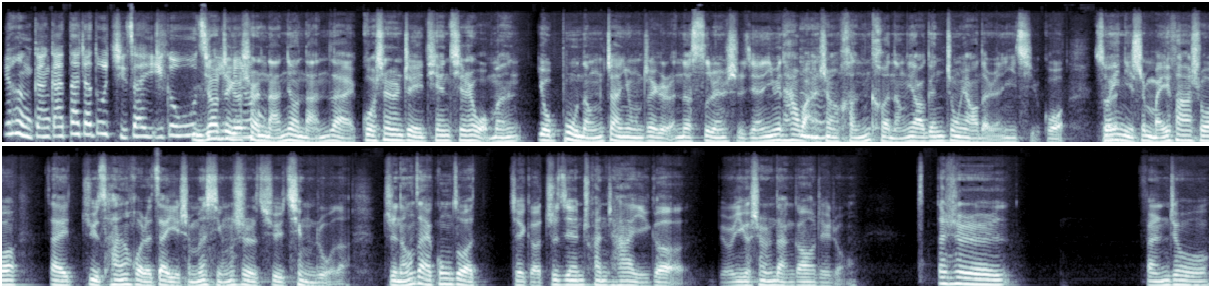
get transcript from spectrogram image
也很尴尬，大家都挤在一个屋子里。你知道这个事儿难就难在过生日这一天，其实我们又不能占用这个人的私人时间，因为他晚上很可能要跟重要的人一起过，所以你是没法说在聚餐或者在以什么形式去庆祝的，只能在工作这个之间穿插一个，比如一个生日蛋糕这种，但是反正就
